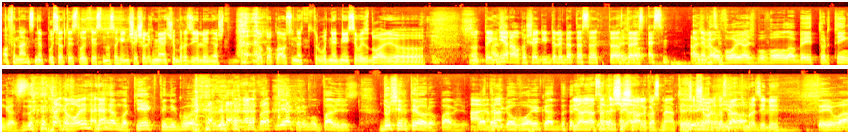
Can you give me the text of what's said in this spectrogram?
O finansinė pusė tais laikais, nu, sakykime, 16 mečių Brazilijoje, aš dėl to klausiu, net turbūt net neįsivaizduoju. Nu, tai aš, nėra kažkokia didelė, bet tas, tas gal- esmė. Aš galvoju, aš buvau labai turtingas. Ai, galvoji, ne? Ne, kiek pinigų aš turiu. Bet nieko nebuvo. Pavyzdžiui, 200 eurų, pavyzdžiui. Ai, Bet aha. aš galvoju, kad... Jo, jo, Tai satai, 16 metų. 16 Jo. metų Brazilijoje. Tai va,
